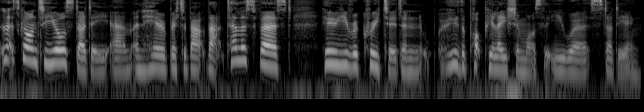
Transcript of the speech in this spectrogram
let's go on to your study um, and hear a bit about that. Tell us first who you recruited and who the population was that you were studying.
